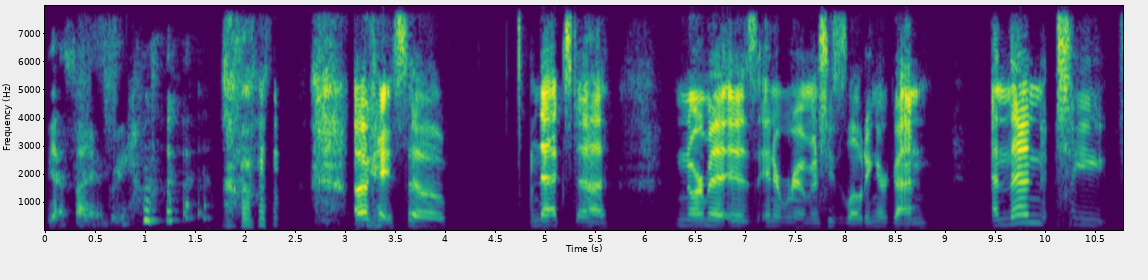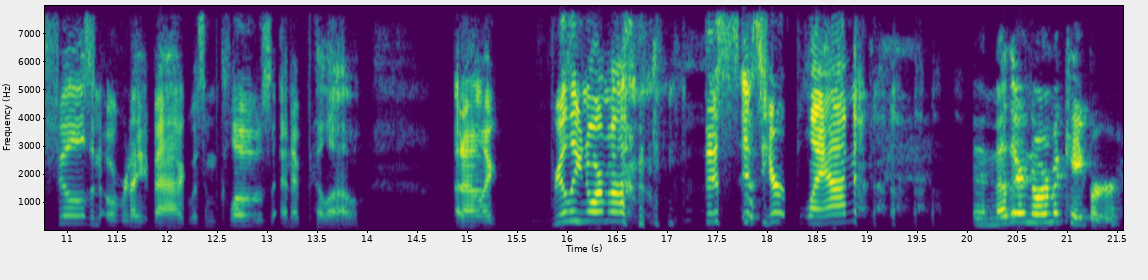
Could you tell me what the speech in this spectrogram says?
Yes, I agree. okay, so next, uh, Norma is in a room and she's loading her gun. And then she fills an overnight bag with some clothes and a pillow. And I'm like, really, Norma? this is your plan? Another Norma Caper.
